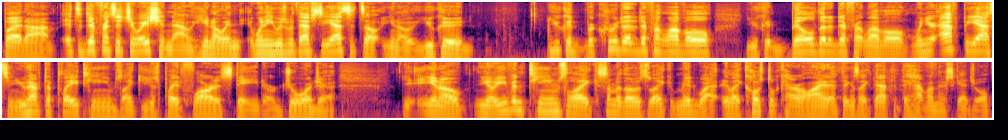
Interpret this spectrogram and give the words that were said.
but um, it's a different situation now. You know, and when he was with FCS, it's a you know you could you could recruit at a different level, you could build at a different level. When you're FBS and you have to play teams like you just played Florida State or Georgia you know, you know, even teams like some of those like Midwest, like Coastal Carolina, things like that that they have on their schedule,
